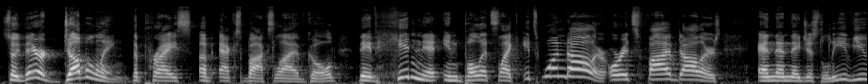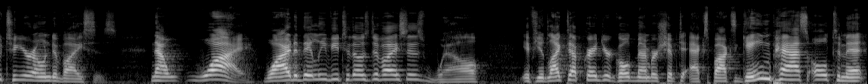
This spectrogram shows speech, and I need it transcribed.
So they're doubling the price of Xbox Live Gold. They've hidden it in bullets like it's $1 or it's $5 and then they just leave you to your own devices. Now, why? Why did they leave you to those devices? Well, if you'd like to upgrade your gold membership to Xbox Game Pass Ultimate,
